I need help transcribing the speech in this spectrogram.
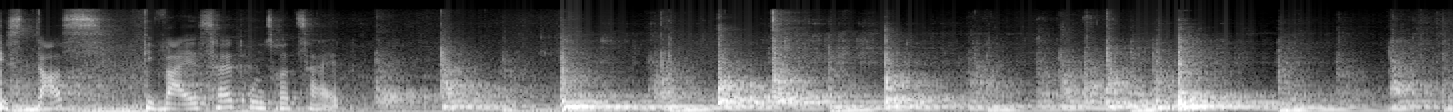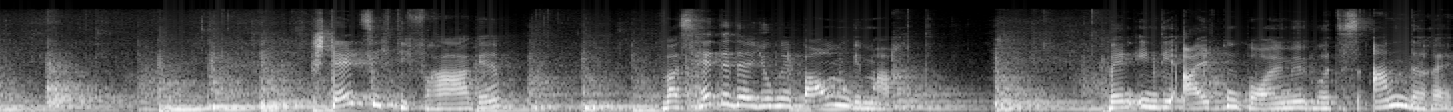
Ist das die Weisheit unserer Zeit? Stellt sich die Frage, was hätte der junge Baum gemacht, wenn ihn die alten Bäume über das andere,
